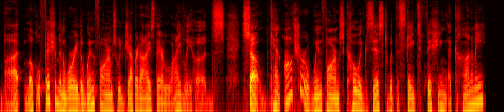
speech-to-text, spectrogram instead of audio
But local fishermen worry the wind farms would jeopardize their livelihoods. So, can offshore wind farms coexist with the state's fishing economy?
